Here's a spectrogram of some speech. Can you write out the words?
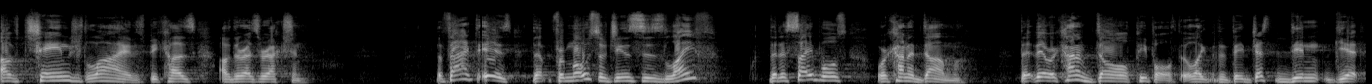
of changed lives because of the resurrection. The fact is that for most of Jesus' life, the disciples were kind of dumb. They were kind of dull people. Like they just didn't get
